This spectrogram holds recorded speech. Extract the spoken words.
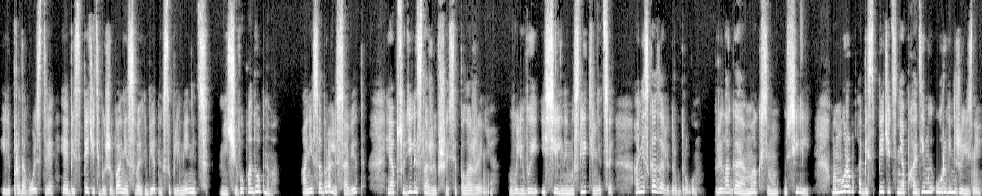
или продовольствие и обеспечить выживание своих бедных соплеменниц. Ничего подобного. Они собрали совет и обсудили сложившееся положение. Волевые и сильные мыслительницы, они сказали друг другу, прилагая максимум усилий, мы можем обеспечить необходимый уровень жизни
